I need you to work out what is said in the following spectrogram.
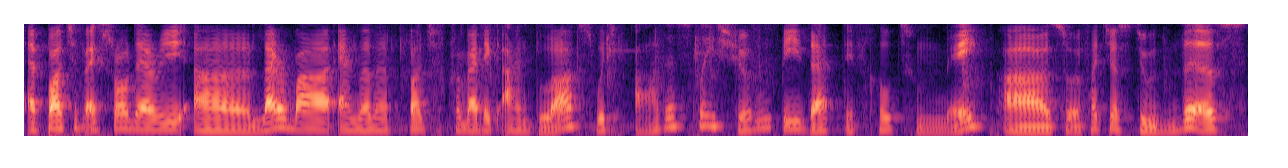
A bunch of extraordinary uh, Larimar and then a bunch of chromatic iron blocks, which honestly shouldn't be that difficult to make. Uh, so if I just do this,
